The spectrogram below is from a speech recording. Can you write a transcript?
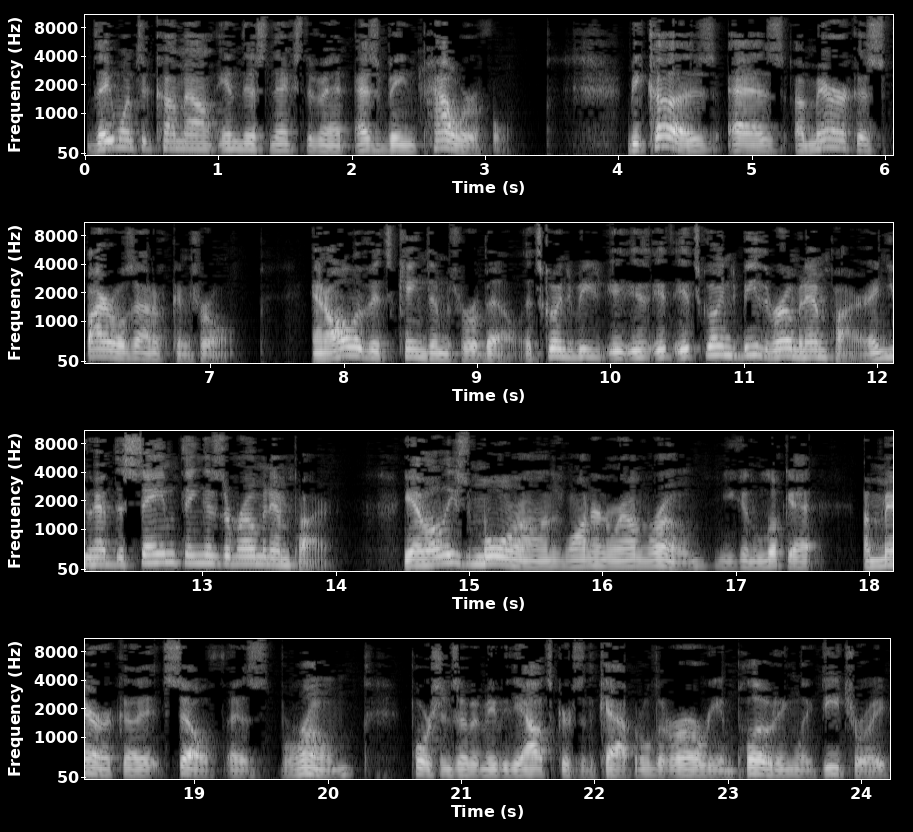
They want to come out in this next event as being powerful. Because as America spirals out of control, and all of its kingdoms rebel. It's going to be it, it, it's going to be the Roman Empire, and you have the same thing as the Roman Empire. You have all these morons wandering around Rome. You can look at America itself as Rome. Portions of it, maybe the outskirts of the capital, that are already imploding, like Detroit.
